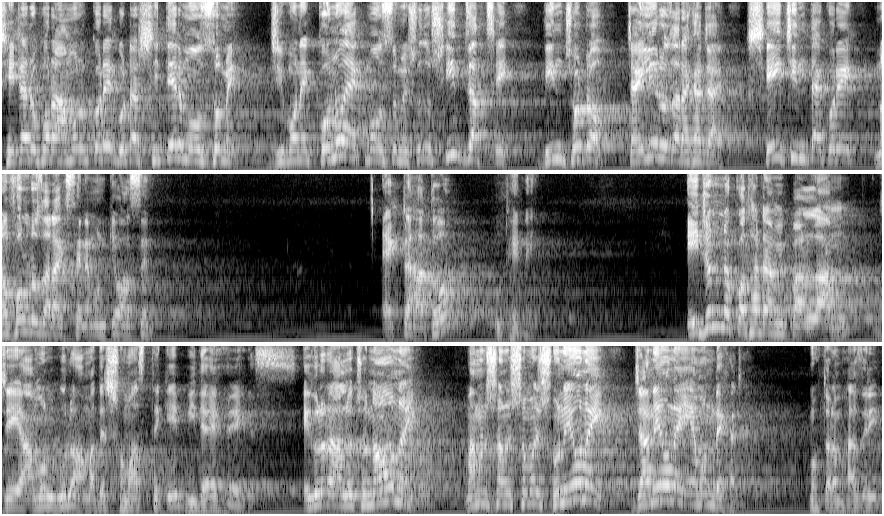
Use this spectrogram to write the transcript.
সেটার উপর আমল করে গোটা শীতের মৌসুমে, জীবনে কোনো এক মৌসুমে শুধু শীত যাচ্ছে, দিন ছোট চাইলে রোজা রাখা যায়, সেই চিন্তা করে নফল রোজা রাখছেন, এমন কেউ আছেন? একটা হাতও উঠে নেই। এই জন্য কথাটা আমি পারলাম যে আমলগুলো আমাদের সমাজ থেকে বিদায় হয়ে গেছে। এগুলোর আলোচনাও নাই, মানুষ অনেক সময় শুনেও নাই, জানেও নাই, এমন দেখা যায়। মোহতারাম হাজরিন,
